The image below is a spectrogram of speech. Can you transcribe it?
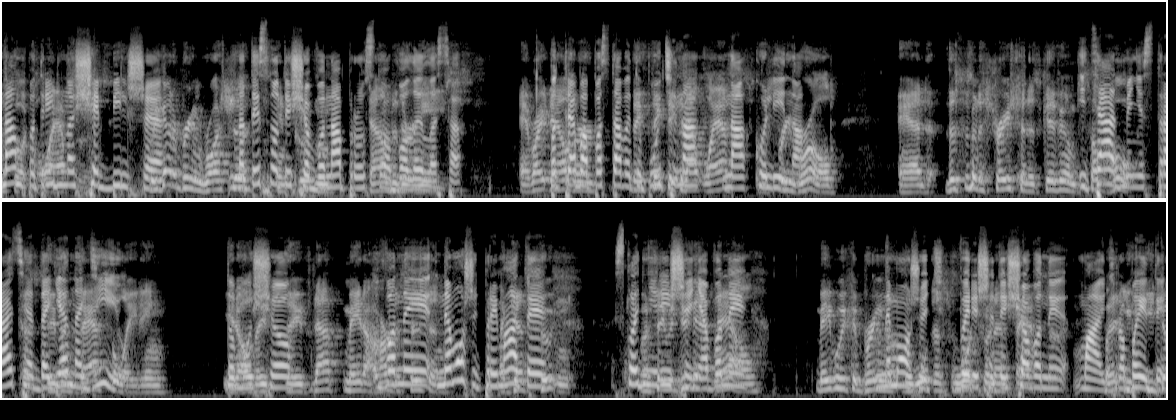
Нам потрібно ще більше натиснути, щоб вона просто обвалилася. Треба поставити Путіна на коліна. І ця адміністрація дає надію, тому що Вони не можуть приймати складні рішення. Вони не можуть вирішити, що вони мають робити.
